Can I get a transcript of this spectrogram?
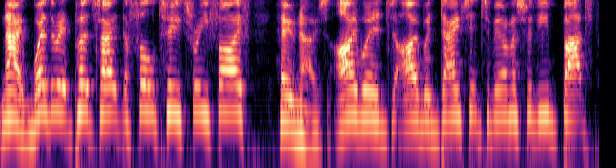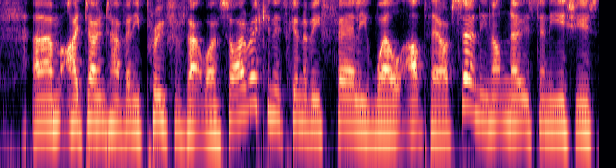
Now, whether it puts out the full 235, who knows? I would I would doubt it to be honest with you, but um, I don't have any proof of that one, so I reckon it's going to be fairly well up there. I've certainly not noticed any issues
